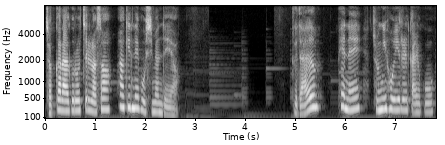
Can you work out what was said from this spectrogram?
젓가락으로 찔러서 확인해 보시면 돼요. 그 다음 팬에 종이 호일을 깔고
